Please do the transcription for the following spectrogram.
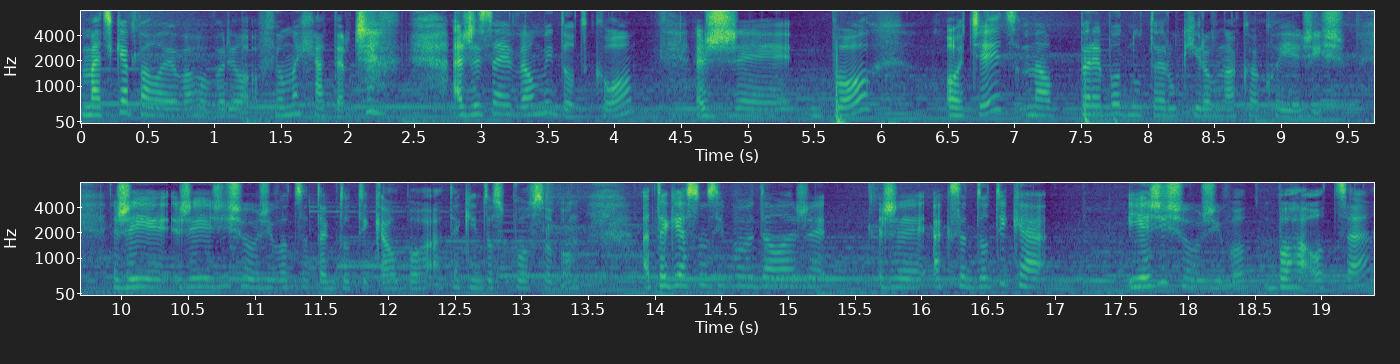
Maťka Palajová hovorila o filme Chatrč a že sa jej veľmi dotklo, že Boh Otec mal prebodnuté ruky rovnako ako Ježiš. Že, je, že Ježišov život sa tak dotýkal Boha takýmto spôsobom. A tak ja som si povedala, že, že ak sa dotýka Ježišov život, Boha Otca,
